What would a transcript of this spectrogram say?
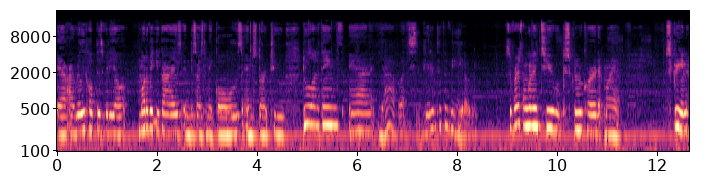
and I really hope this video motivate you guys and decides to make goals and start to do a lot of things. And yeah let's get into the video. So first I'm going to screen record my screen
